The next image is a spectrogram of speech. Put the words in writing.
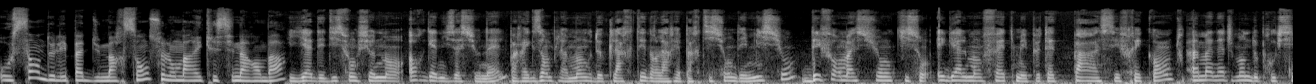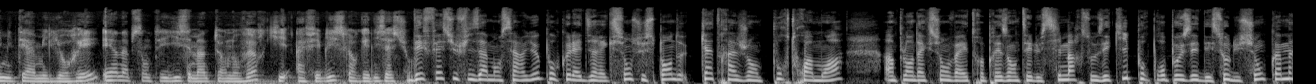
au sein de l'EHPAD du Marsan, selon Marie-Christine Aramba. Il y a des dysfonctionnements organisationnels, par exemple un manque de clarté dans la répartition des missions, des formations qui sont également faites mais peut-être pas assez fréquentes, un management de proximité amélioré et un absentéisme et un turnover qui affaiblissent l'organisation. Des faits suffisamment sérieux pour que la direction suspende quatre agents pour trois mois. Un plan d'action va être présenté le 6 mars aux équipes pour proposer des solutions comme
